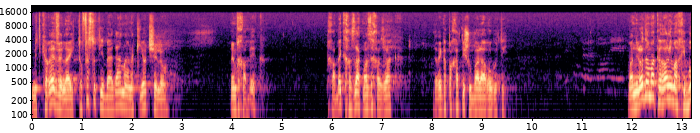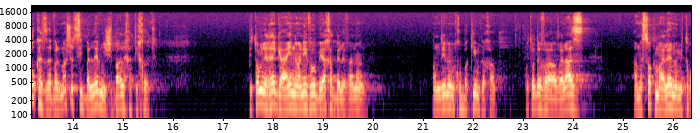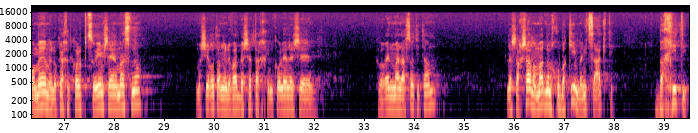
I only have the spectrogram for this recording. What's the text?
מתקרב אליי, תופס אותי בידיים הענקיות שלו, ומחבק. מחבק חזק, מה זה חזק? לרגע פחדתי שהוא בא להרוג אותי. ואני לא יודע מה קרה לי מהחיבוק הזה, אבל משהו אצלי בלב נשבר לחתיכות. פתאום לרגע היינו אני והוא ביחד בלבנון. עומדים ומחובקים ככה, אותו דבר, אבל אז המסוק מעלינו מתרומם ולוקח את כל הפצועים שהעמסנו, משאיר אותנו לבד בשטח עם כל אלה שכבר אין מה לעשות איתם, אלא שעכשיו עמדנו מחובקים ואני צעקתי, בכיתי,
